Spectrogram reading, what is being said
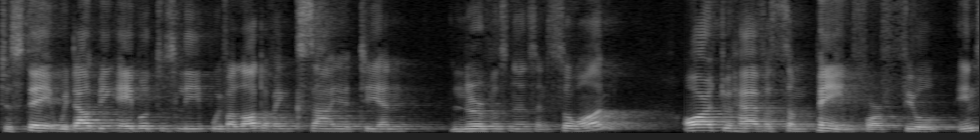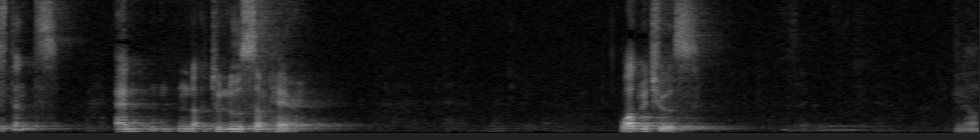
to stay without being able to sleep with a lot of anxiety and nervousness and so on, or to have some pain for a few instants and to lose some hair. What we choose? You know?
